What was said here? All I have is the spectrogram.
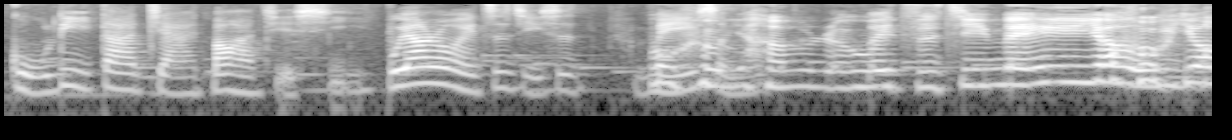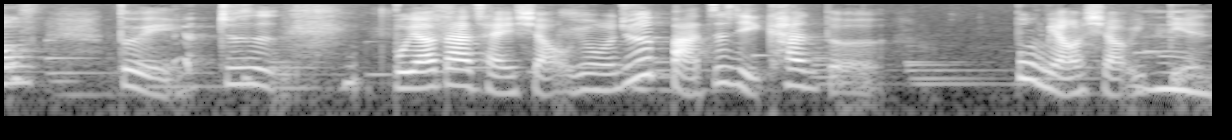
鼓励大家，包含杰西，不要认为自己是没什么，不要认为自己没有用。对，就是不要大材小用了，就是把自己看得不渺小一点，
